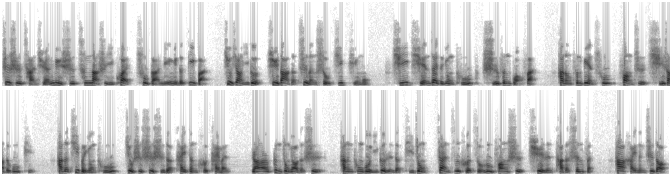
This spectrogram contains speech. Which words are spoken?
知识产权律师称那是一块触感灵敏的地板，就像一个巨大的智能手机屏幕。其潜在的用途十分广泛，它能分辨出放置其上的物品。它的基本用途就是适时的开灯和开门。然而，更重要的是。它能通过一个人的体重、站姿和走路方式确认他的身份。他还能知道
